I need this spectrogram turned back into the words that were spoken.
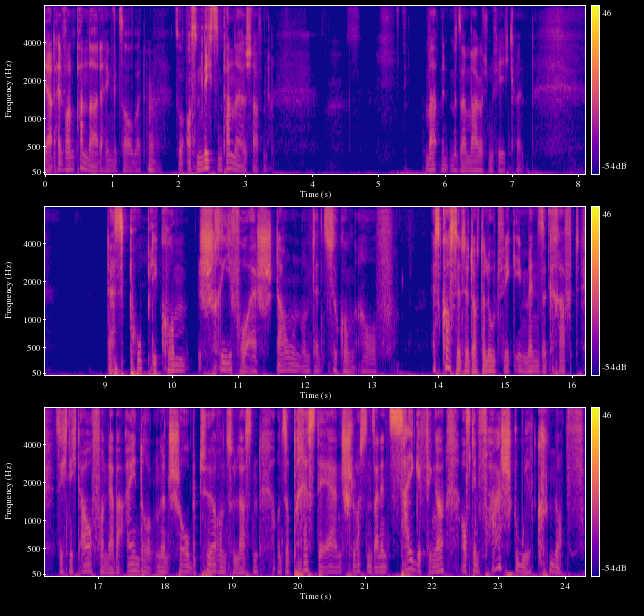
Der hat einfach einen Panda dahin gezaubert. Ja. So aus dem Nichts einen Panda erschaffen. Mit, mit seinen magischen Fähigkeiten. Das Publikum schrie vor Erstaunen und Entzückung auf. Es kostete Dr. Ludwig immense Kraft, sich nicht auch von der beeindruckenden Show betören zu lassen, und so presste er entschlossen seinen Zeigefinger auf den Fahrstuhlknopf.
